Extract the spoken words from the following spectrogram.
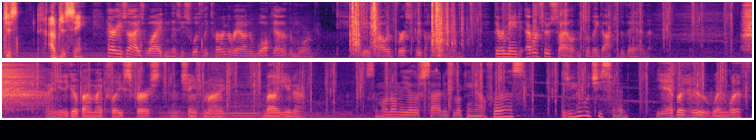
Just, I'm just saying. Harry's eyes widened as he swiftly turned around and walked out of the morgue. Jay followed briskly behind him. They remained ever so silent until they got to the van. I need to go by my place first and change my. Well, you know. Someone on the other side is looking out for us. Did you hear what she said? Yeah, but who? And what if.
